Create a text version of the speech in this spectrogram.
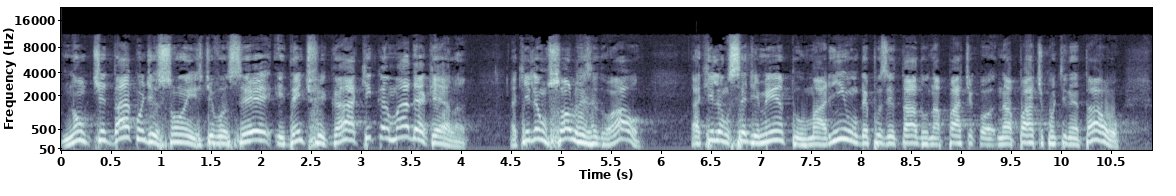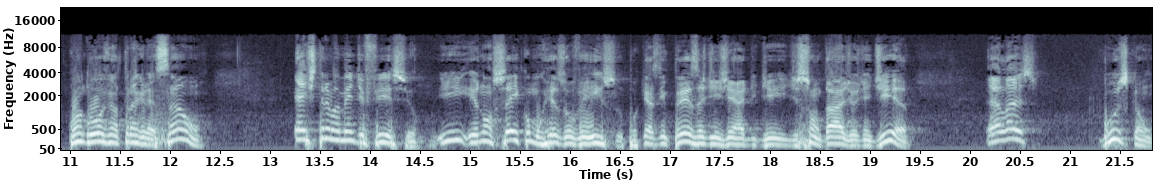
não te dá condições de você identificar que camada é aquela. Aquilo é um solo residual, aquilo é um sedimento marinho depositado na parte, na parte continental, quando houve uma transgressão. É extremamente difícil e eu não sei como resolver isso, porque as empresas de engenharia de, de sondagem hoje em dia, elas buscam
